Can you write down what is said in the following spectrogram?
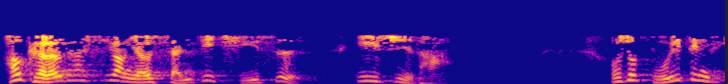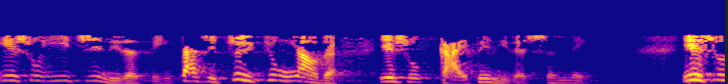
好可能他希望有神迹奇事医治他。我说不一定耶稣医治你的病，但是最重要的，耶稣改变你的生命，耶稣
